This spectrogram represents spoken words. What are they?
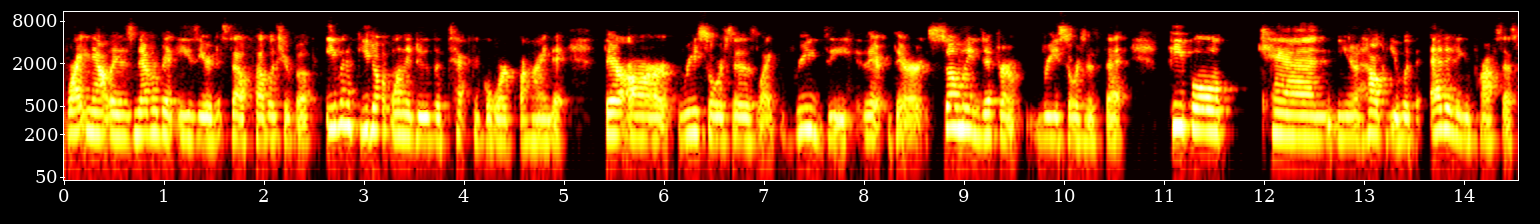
right now it has never been easier to self-publish your book even if you don't want to do the technical work behind it there are resources like reedsy there, there are so many different resources that people can you know help you with the editing process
